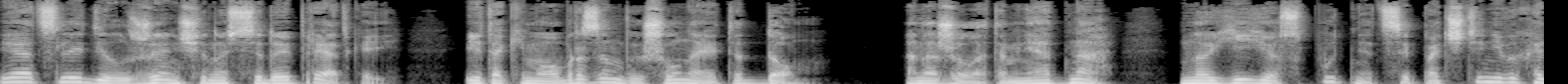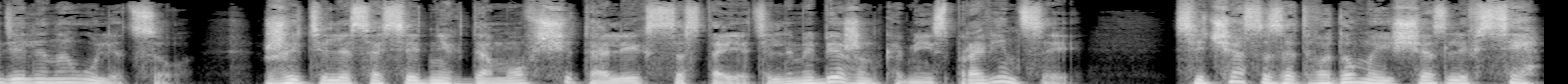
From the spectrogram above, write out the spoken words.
Я отследил женщину с седой прядкой и таким образом вышел на этот дом. Она жила там не одна, но ее спутницы почти не выходили на улицу. Жители соседних домов считали их состоятельными беженками из провинции. Сейчас из этого дома исчезли все,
